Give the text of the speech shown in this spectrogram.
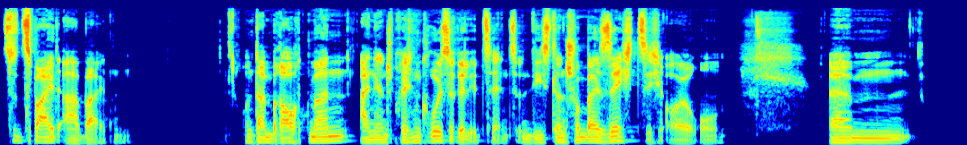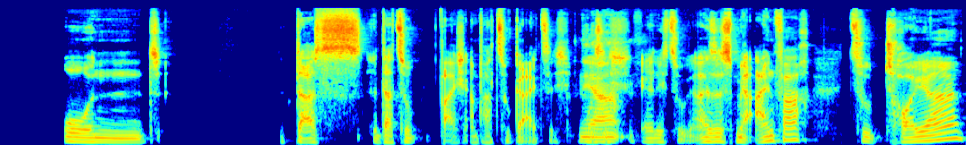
zu zweit arbeiten. Und dann braucht man eine entsprechend größere Lizenz und die ist dann schon bei 60 Euro. Ähm, und das, dazu war ich einfach zu geizig, muss ja. ich ehrlich zugeben. Also es ist mir einfach zu teuer,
